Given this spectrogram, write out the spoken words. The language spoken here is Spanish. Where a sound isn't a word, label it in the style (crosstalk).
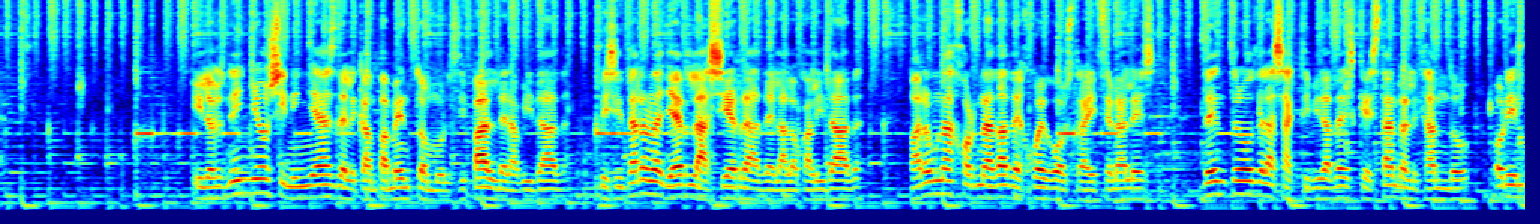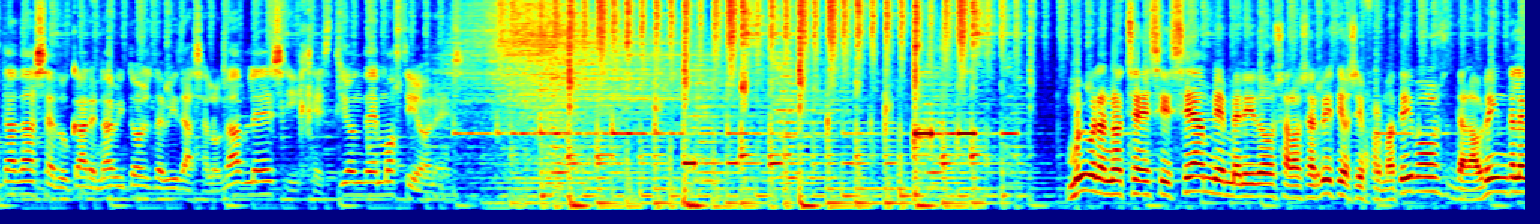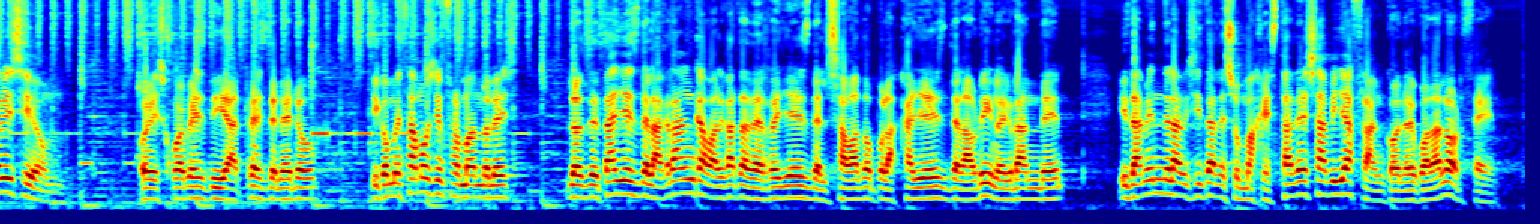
y los niños y niñas del campamento municipal de Navidad visitaron ayer la sierra de la localidad para una jornada de juegos tradicionales dentro de las actividades que están realizando orientadas a educar en hábitos de vida saludables y gestión de emociones. Muy buenas noches y sean bienvenidos a los servicios informativos de Laurín Televisión. Hoy es jueves día 3 de enero y comenzamos informándoles los detalles de la gran cabalgata de Reyes del sábado por las calles de Laurín el Grande y también de la visita de sus majestades a Villafranco del Guadalhorce.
